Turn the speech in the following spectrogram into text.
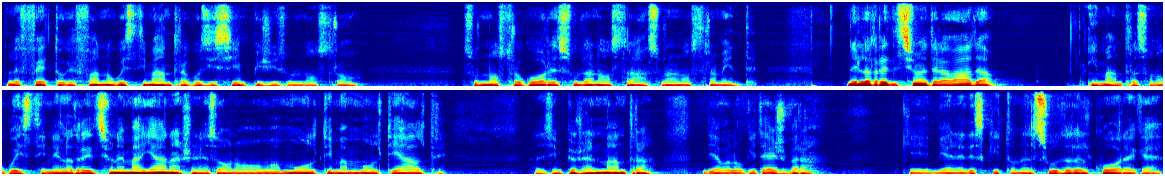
l'effetto che fanno questi mantra così semplici sul nostro, sul nostro cuore e sulla nostra, sulla nostra mente. Nella tradizione Theravada i mantra sono questi, nella tradizione Mayana ce ne sono molti, ma molti altri ad esempio c'è il mantra di Avalokiteshvara che viene descritto nel Sutta del cuore che è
